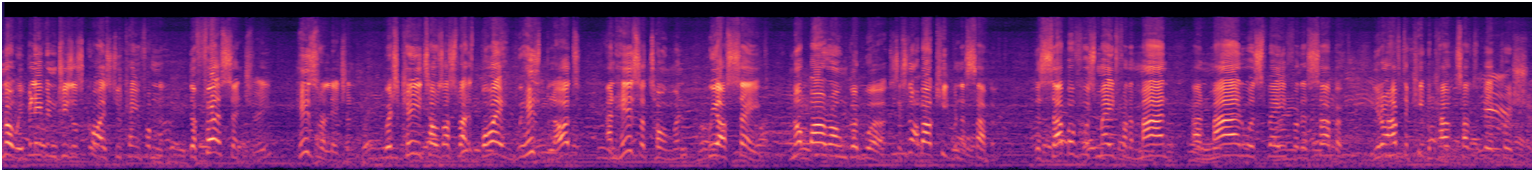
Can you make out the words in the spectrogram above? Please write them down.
No, we believe in Jesus Christ who came from the, first century, his religion, which clearly tells us that by his blood and his atonement we are saved, not by our own good works. It's not about keeping the Sabbath. The Sabbath was made for the man, and man was made for the Sabbath. You don't have to keep the Sabbath to be a Christian.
